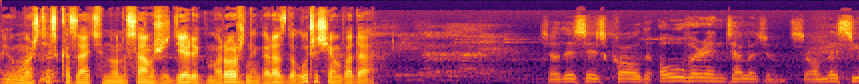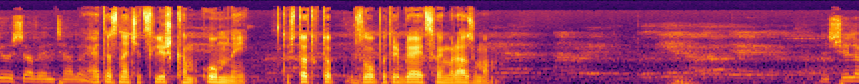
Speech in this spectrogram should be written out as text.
И вы можете сказать, ну на самом же деле мороженое гораздо лучше, чем вода. Это значит слишком умный. То есть тот, кто злоупотребляет своим разумом. Шрила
